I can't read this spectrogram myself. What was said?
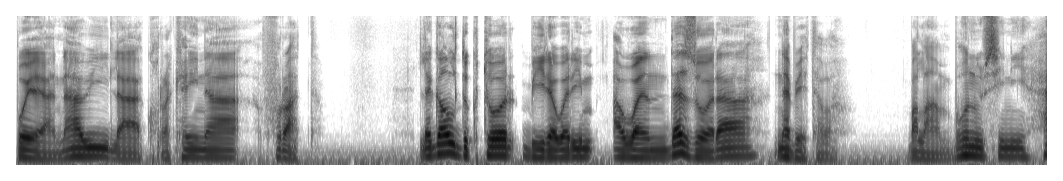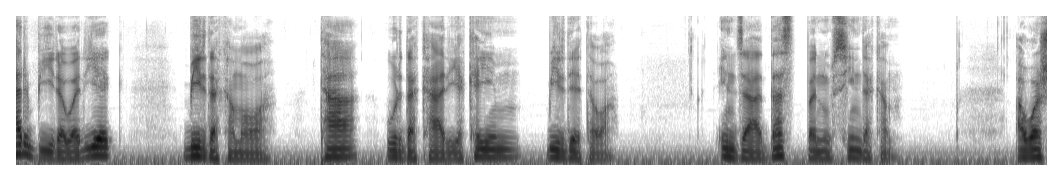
بۆیە ناوی لە کوڕەکەی نا فورات. لەگەڵ دکتۆر بیرەوەریم ئەوەندە زۆرە نەبێتەوە بەڵام بۆ نووسینی هەر بیرەوەریەک بیردەکەمەوە تا وردەکاریەکەیم بیردێتەوە ئینجا دەست بە نووسین دەکەم ئەوەش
